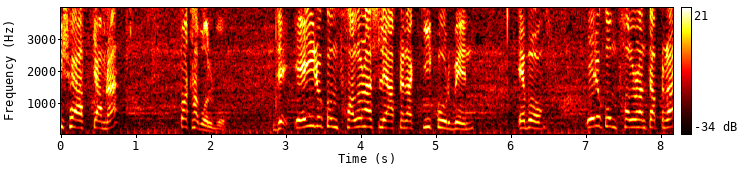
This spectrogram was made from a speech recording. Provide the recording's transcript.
বিষয়ে আজকে আমরা কথা বলব যে এই রকম ফলন আসলে আপনারা কি করবেন এবং এরকম ফলন আনতে আপনারা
